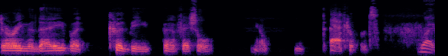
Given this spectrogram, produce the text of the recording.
during the day, but could be beneficial, you know, afterwards. Right.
